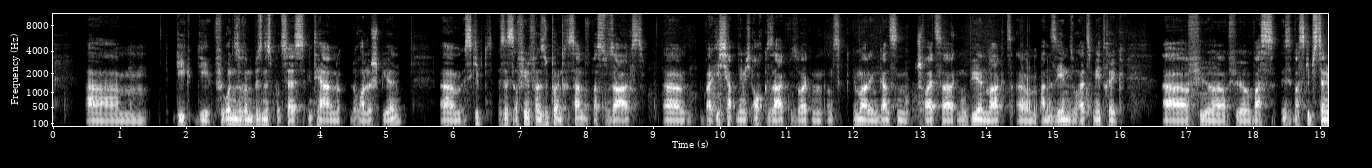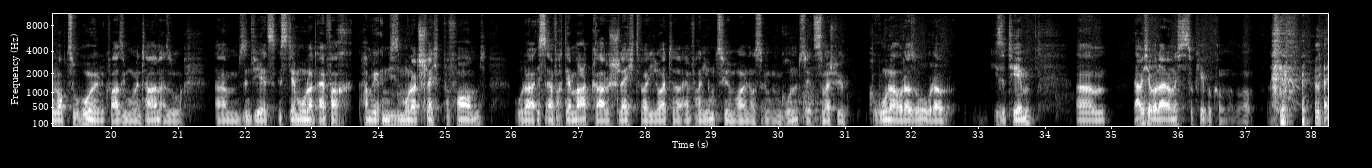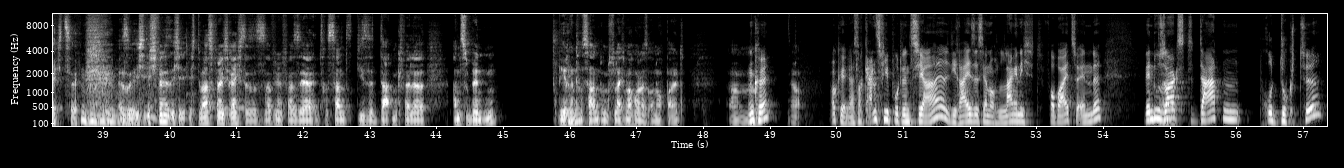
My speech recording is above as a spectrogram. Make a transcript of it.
ähm, die, die für unseren Business-Prozess intern eine Rolle spielen. Ähm, es gibt, es ist auf jeden Fall super interessant, was du sagst, ähm, weil ich habe nämlich auch gesagt, wir sollten uns immer den ganzen Schweizer Immobilienmarkt ähm, ansehen, so als Metrik äh, für für was ist, was gibt's denn überhaupt zu holen quasi momentan. Also ähm, sind wir jetzt, ist der Monat einfach, haben wir in diesem Monat schlecht performt oder ist einfach der Markt gerade schlecht, weil die Leute einfach nicht umziehen wollen aus irgendeinem Grund, jetzt zum Beispiel Corona oder so oder diese Themen. Ähm, da habe ich aber leider noch nicht das Okay bekommen. Aber vielleicht. Also ich, ich finde, ich, ich, du hast völlig recht. Es ist auf jeden Fall sehr interessant, diese Datenquelle anzubinden. Wäre mhm. interessant und vielleicht machen wir das auch noch bald. Ähm, okay. Ja. Okay, da ist noch ganz viel Potenzial. Die Reise ist ja noch lange nicht vorbei zu Ende. Wenn du ja. sagst Datenprodukte,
